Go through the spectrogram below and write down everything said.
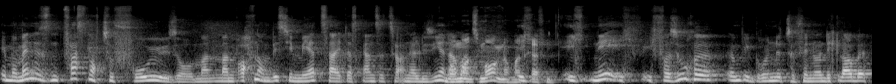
im Moment ist es fast noch zu früh so. Man, man braucht noch ein bisschen mehr Zeit, das Ganze zu analysieren. Wollen wir Aber uns morgen noch mal ich, treffen? Ich, nee, ich, ich versuche irgendwie Gründe zu finden. Und ich glaube,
